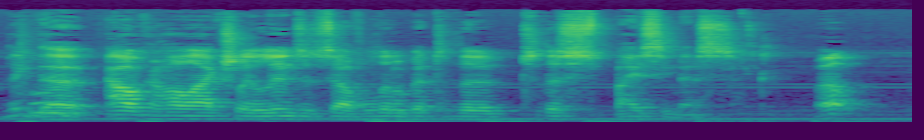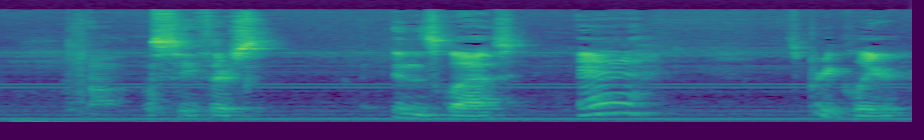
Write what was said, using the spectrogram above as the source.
I think the alcohol actually lends itself a little bit to the to the spiciness. Well, let's see if there's in this glass. Eh, it's pretty clear.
